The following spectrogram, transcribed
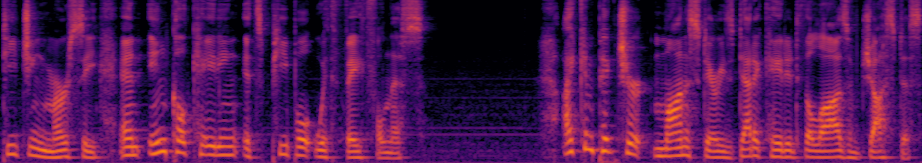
teaching mercy, and inculcating its people with faithfulness? I can picture monasteries dedicated to the laws of justice,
